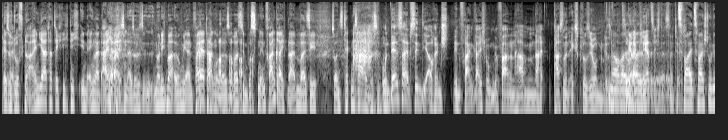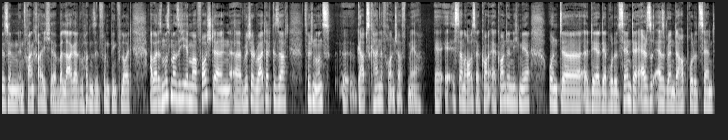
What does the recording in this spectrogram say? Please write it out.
Also durften ein Jahr tatsächlich nicht in England einreisen. Also noch nicht mal irgendwie an Feiertagen oder sowas. Sie mussten in Frankreich bleiben, weil sie sonst hätten zahlen müssen. Und deshalb sind die auch in, in Frankreich rumgefahren und haben nach passenden Explosionen gesucht. Genau, weil, so weil, erklärt sich das natürlich. Zwei, zwei Studios in, in Frankreich äh, belagert worden sind von Pink Floyd. Aber das muss man sich eben mal vorstellen. Äh, Richard Wright hat gesagt, zwischen uns äh, gab es keine Freundschaft mehr. Er, er ist dann raus, er, kon er konnte nicht mehr. Und äh, der, der Produzent, der Ez- Ezrin, der Hauptproduzent,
